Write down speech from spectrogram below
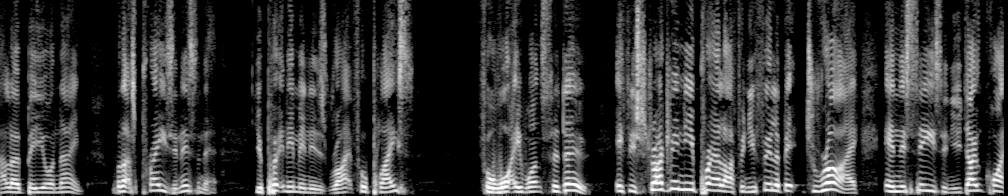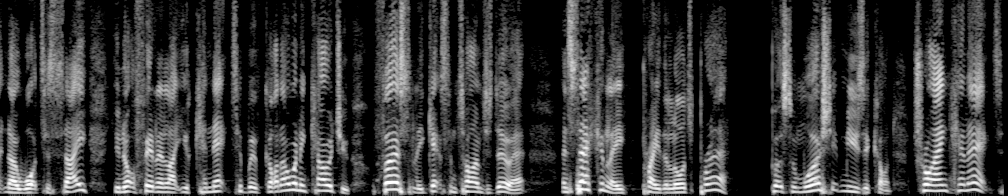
hallowed be your name. Well, that's praising, isn't it? You're putting him in his rightful place for what he wants to do. If you're struggling in your prayer life and you feel a bit dry in this season, you don't quite know what to say, you're not feeling like you're connected with God, I want to encourage you. Firstly, get some time to do it. And secondly, pray the Lord's Prayer. Put some worship music on. Try and connect.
